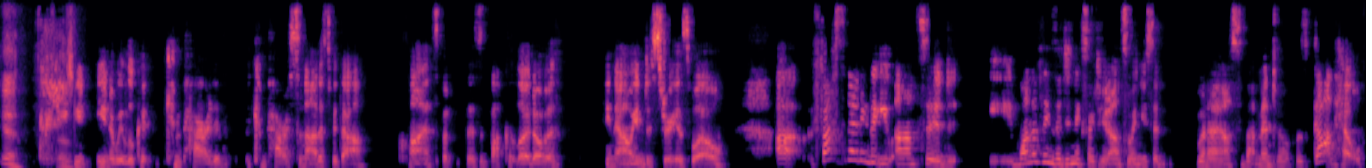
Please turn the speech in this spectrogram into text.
yeah, was, you, you, know, we look at comparative comparison artists with our clients, but there's a bucket load of it in our industry as well. Uh, fascinating that you answered. One of the things I didn't expect you to answer when you said when I asked about mental health was gut health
